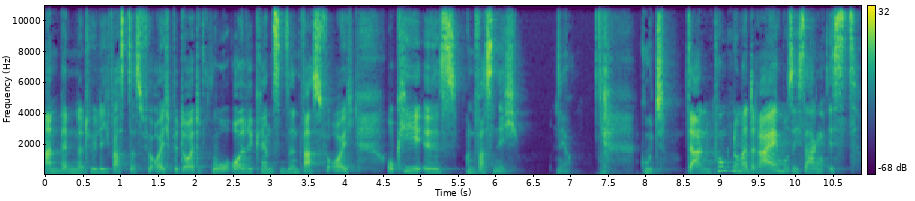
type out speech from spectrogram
anwenden natürlich, was das für euch bedeutet, wo eure Grenzen sind, was für euch okay ist und was nicht. Ja. Gut. Dann Punkt Nummer drei, muss ich sagen, ist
